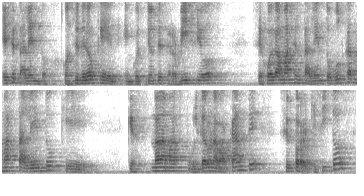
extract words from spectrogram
ese talento? Considero que en cuestión de servicios se juega más el talento, buscan más talento que, que nada más publicar una vacante, ciertos requisitos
